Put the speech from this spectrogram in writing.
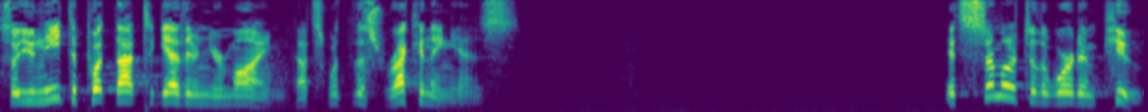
So you need to put that together in your mind. That's what this reckoning is. It's similar to the word impute.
